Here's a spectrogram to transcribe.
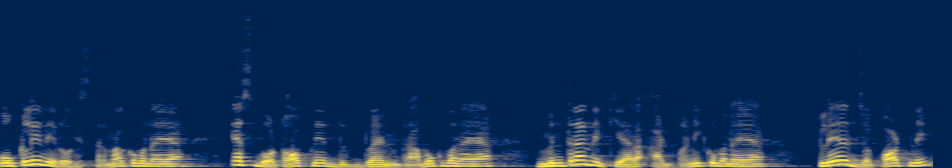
ओकले ने रोहित शर्मा को बनाया, एस बोटॉप ने ड्वेन ब्रावो को बनाया, मिंत्रा ने कियारा आडवाणी को बनाया, प्लेयर जपॉट ने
